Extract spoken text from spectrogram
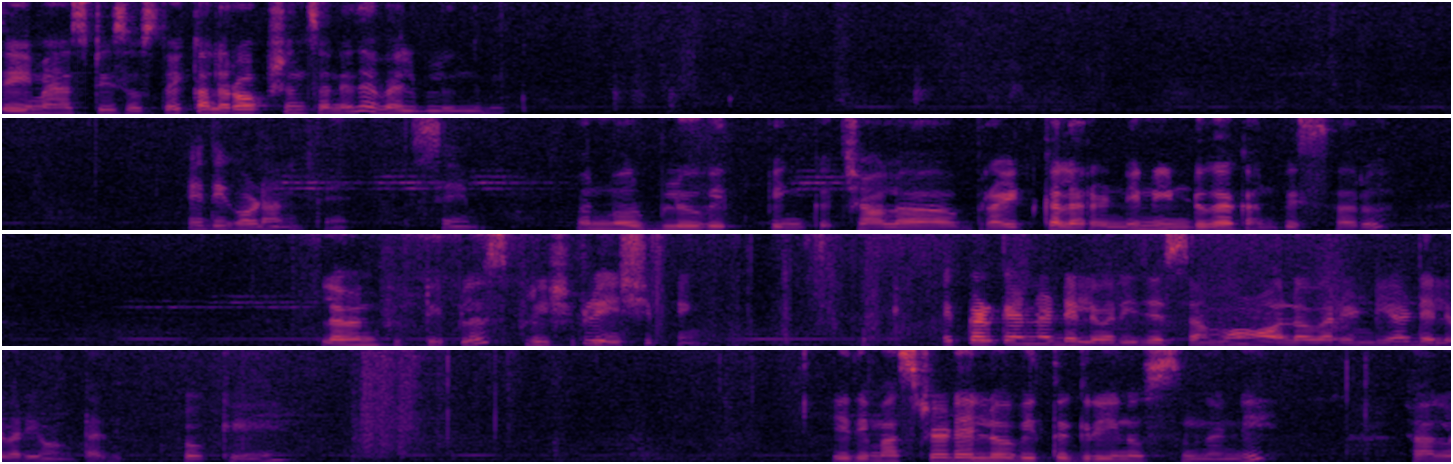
సేమ్ యాస్టీస్ వస్తాయి. కలర్ ఆప్షన్స్ అనేది అవైలబుల్ ఉంది మీకు. ఇది కూడా అంతే same. One more blue with pink చాలా బ్రైట్ కలర్ అండి నిండుగా కనిపిస్తారు. Eleven fifty plus free free ship shipping ఎక్కడికైనా డెలివరీ చేస్తాము. ఆల్ ఓవర్ ఇండియా డెలివరీ ఉంటుంది. ఓకే ఇది మస్టర్డ్ ఎల్లో విత్ గ్రీన్ వస్తుందండి. చాలా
